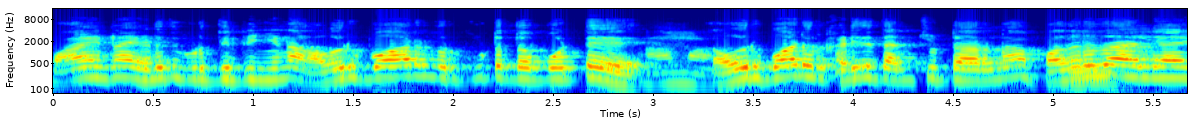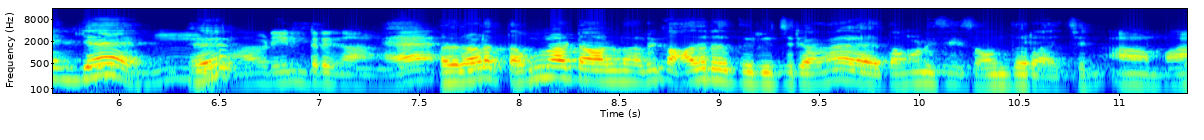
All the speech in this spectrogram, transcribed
பாயிண்ட்லாம் எடுத்து கொடுத்துட்டீங்கன்னா அவரு பாடு ஒரு கூட்டத்தை போட்டு அவரு பாடு ஒரு கடிதத்தை அனுப்பிச்சு விட்டாருன்னா பதறதா இல்லையா இங்க? ம், அப்படின்ட்டு இருக்காங்க அதனால தமிழ்நாட்டு ஆளுநருக்கு ஆதரவு தெரிவிச்சிருக்காங்க தமிழிசை சவுந்தரராஜன். ஆமா.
